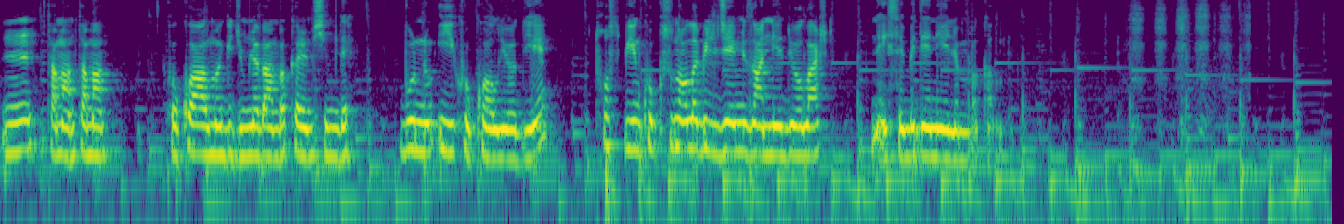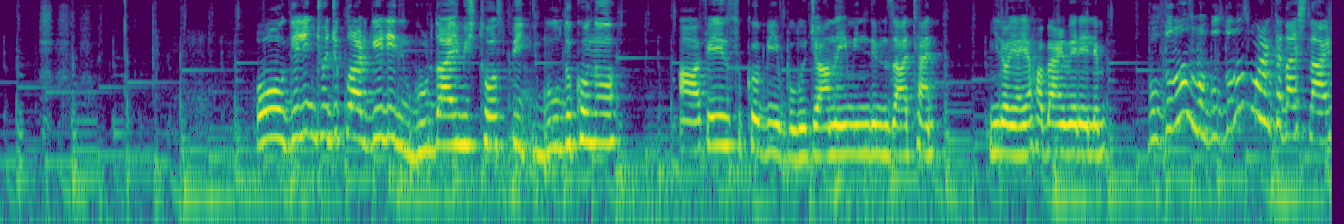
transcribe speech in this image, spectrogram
Hmm, tamam tamam. Koku alma gücümle ben bakarım şimdi. Burnum iyi koku alıyor diye. Tosbih'in kokusunu alabileceğimi zannediyorlar. Neyse bir deneyelim bakalım. Oo gelin çocuklar gelin. Buradaymış Tospik. Bulduk onu. Aferin Scooby. Bulacağına emindim zaten. Nilo'ya haber verelim. Buldunuz mu? Buldunuz mu arkadaşlar?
